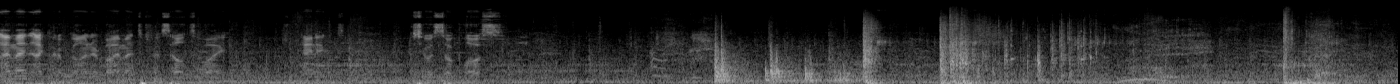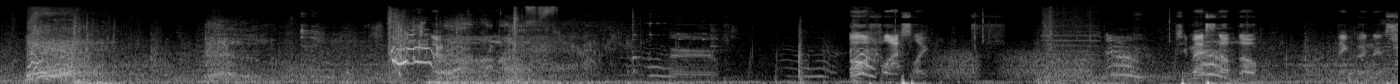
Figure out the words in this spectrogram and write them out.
I meant I could have gone her, but I meant to press L2. I panicked. She was so close. There. Oh, flashlight. She messed up though. Thank goodness.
